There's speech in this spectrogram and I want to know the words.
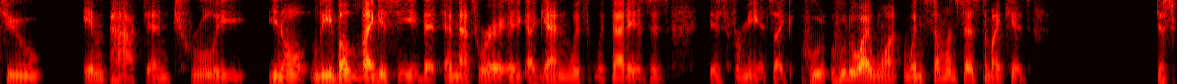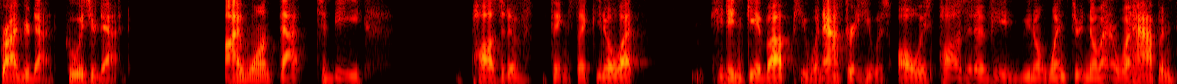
to impact and truly you know leave a legacy that and that's where again with with that is is is for me it's like who who do i want when someone says to my kids describe your dad. Who is your dad? I want that to be positive things like you know what? He didn't give up. He went after it. He was always positive. He you know went through no matter what happened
